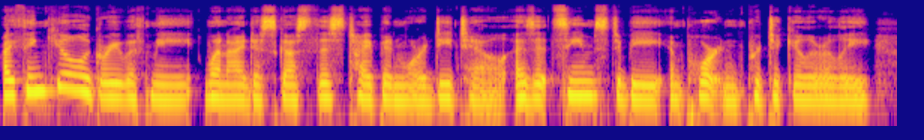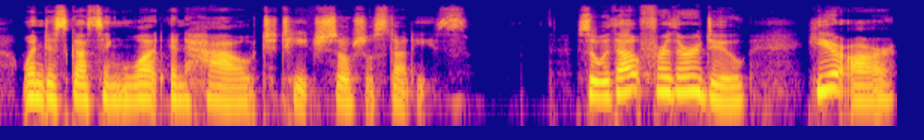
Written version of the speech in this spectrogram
I think you'll agree with me when I discuss this type in more detail, as it seems to be important, particularly when discussing what and how to teach social studies. So without further ado, here are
